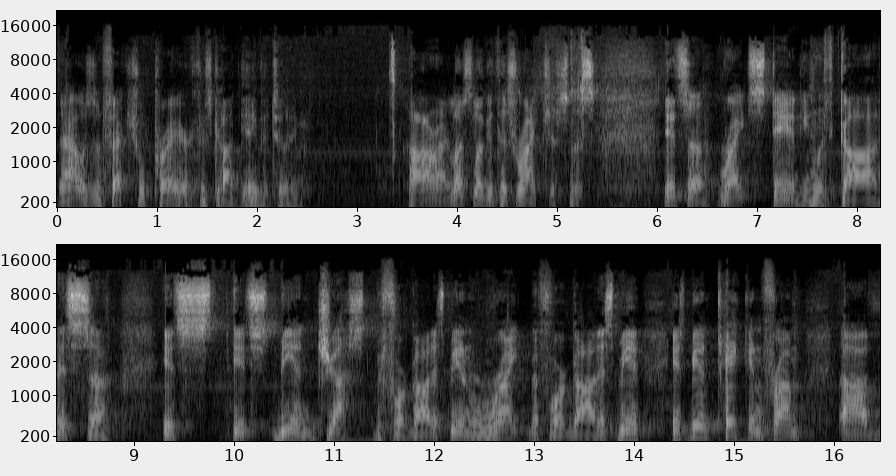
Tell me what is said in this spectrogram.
That was an effectual prayer because God gave it to him. All right, let's look at this righteousness. It's a right standing with God. It's uh, it's it's being just before God. It's being right before God. It's being it's being taken from uh,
